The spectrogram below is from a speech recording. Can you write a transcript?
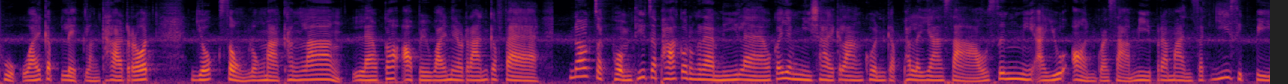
ผูกไว้กับเหล็กหลังคารถ ยกส่งลงมาข้างล่าง แล้วก็เอาไปไว้ในร้านกาแฟ นอกจากผมที่จะพักโรงแรมนี้แล้ว ก็ยังมีชายกลางคนกับภรรยาสาว ซึ่งมีอายุอ่อนกว่าสามีประมาณสัก 20 ปี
